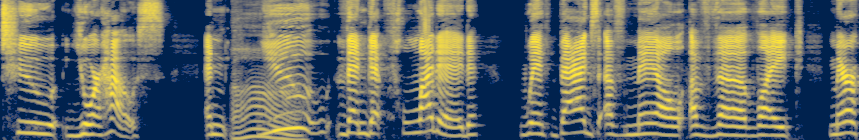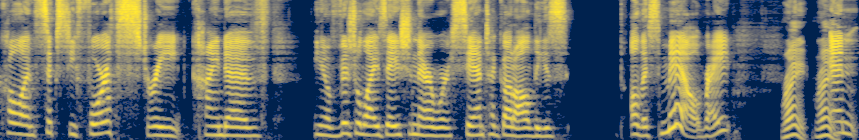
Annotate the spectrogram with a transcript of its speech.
to your house and oh. you ah. then get flooded with bags of mail of the like miracle on 64th street kind of you know visualization there where santa got all these all this mail right Right, right. And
